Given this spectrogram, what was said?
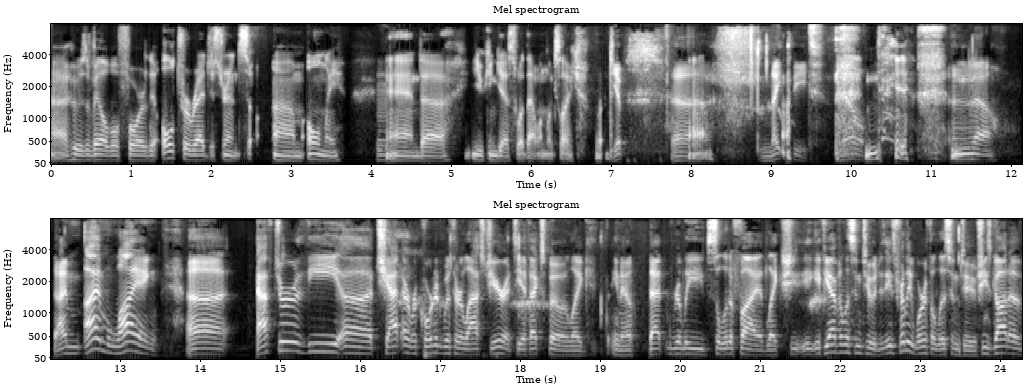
uh, who is available for the ultra registrants um, only Hmm. and uh, you can guess what that one looks like But, Yep. Uh, uh, Nightbeat. No. no I'm I'm lying. Uh, after the uh, chat I recorded with her last year at TF Expo, like you know, that really solidified. Like she, if you haven't listened to it, it's really worth a listen to. She's got a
